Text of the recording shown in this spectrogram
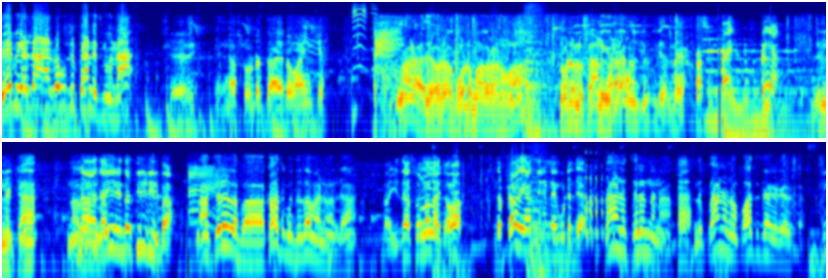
பேபிகள் தான் ஆயிரம் ரூபாய் குத்து பேன் எடுத்துன்னு வந்தா? சரி என்ன சொல்றது? ஆயிரம் ரூபாய் வாங்கிக்க. என்னடா அது எவரோ கூட்டமாகறானுவோ நடுவில் ஆனா ஃபேனுக்கு உனக்கு இருக்குது என்ன காசு. ஏய் இல்ல நின்றுட்டேன் என்ன தைரியம் இருந்தா திருடி இருப்ப. நான் திருடலப்பா. காசு கொடுத்து தான் வேணும் வந்தேன். நான் இதான் சொல்லல கவா இந்த ஃபேன் ஏன் திருடின எங்கிட்ட இருந்தே? ஃபேனு திருடனா. இந்த ஃபேனை நான் பார்த்ததே கிடையாது. நீ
